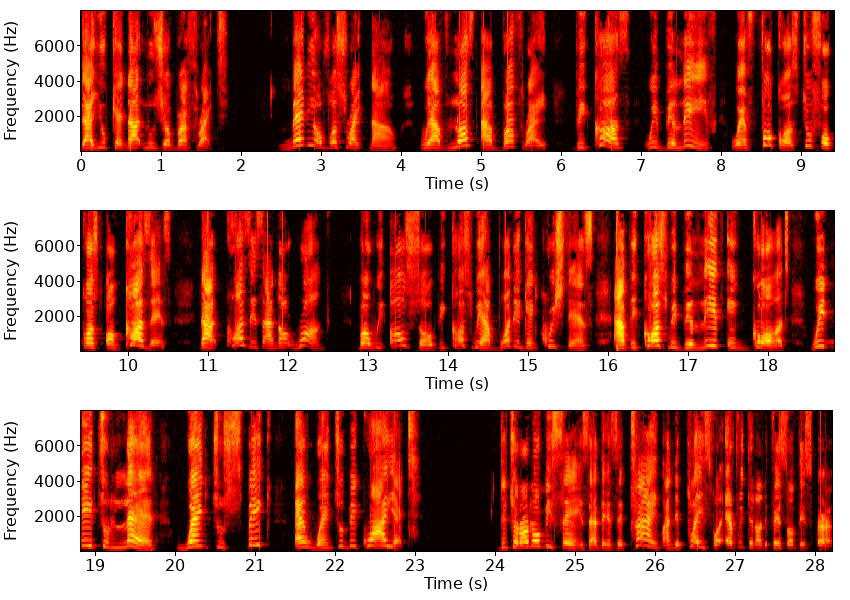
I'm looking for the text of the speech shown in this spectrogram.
that you cannot lose your birthright. Many of us right now, we have lost our birthright because we believe we're focused, too focused on causes. That causes are not wrong, but we also, because we are born again Christians and because we believe in God, we need to learn when to speak and when to be quiet. Deuteronomy says that there's a time and a place for everything on the face of this earth.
